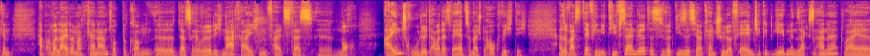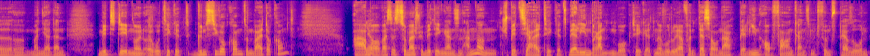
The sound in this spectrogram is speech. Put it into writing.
Strecken. Habe aber leider noch keine Antwort bekommen. Äh, das würde ich nachreichen, falls das äh, noch eintrudelt, aber das wäre ja zum Beispiel auch wichtig. Also was definitiv sein wird, es wird dieses Jahr kein Schülerferienticket geben in Sachsen-Anhalt, weil äh, man ja dann mit dem 9-Euro-Ticket günstiger kommt und weiterkommt. Aber ja. was ist zum Beispiel mit den ganzen anderen Spezialtickets? Berlin-Brandenburg-Ticket, ne, wo du ja von Dessau nach Berlin auch fahren kannst mit fünf Personen.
